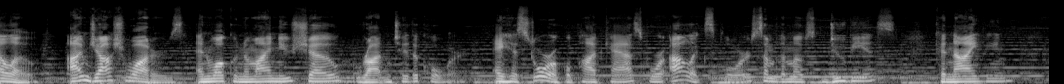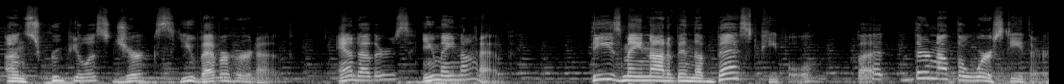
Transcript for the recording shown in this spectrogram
Hello, I'm Josh Waters, and welcome to my new show, Rotten to the Core, a historical podcast where I'll explore some of the most dubious, conniving, unscrupulous jerks you've ever heard of, and others you may not have. These may not have been the best people, but they're not the worst either.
